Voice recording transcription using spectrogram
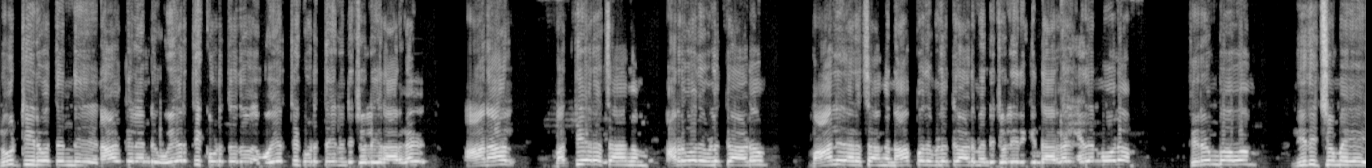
நூற்றி இருபத்தைந்து நாட்கள் என்று உயர்த்தி கொடுத்தது உயர்த்தி கொடுத்தேன் என்று சொல்லுகிறார்கள். ஆனால் மத்திய அரசாங்கம் அறுபது விழுக்காடும் மாநில அரசாங்கம் நாற்பது விழுக்காடும் என்று சொல்லியிருக்கின்றார்கள். இதன் மூலம் திரும்பவும் நிதி சுமையை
